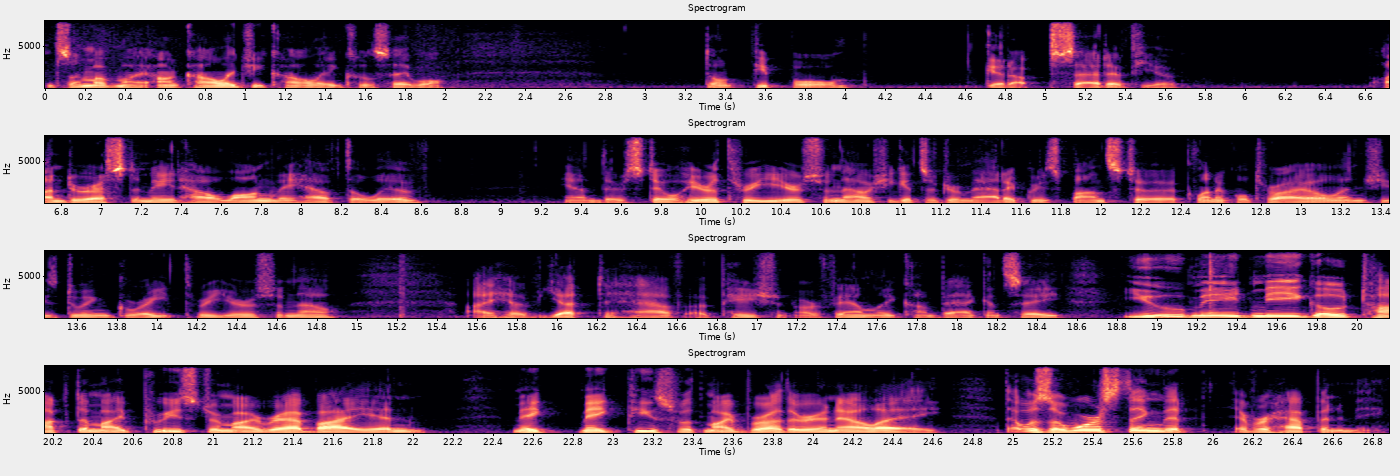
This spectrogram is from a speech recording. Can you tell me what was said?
And some of my oncology colleagues will say, well, don't people get upset if you underestimate how long they have to live? And they're still here three years from now. She gets a dramatic response to a clinical trial and she's doing great three years from now. I have yet to have a patient or family come back and say, You made me go talk to my priest or my rabbi and make, make peace with my brother in LA. That was the worst thing that ever happened to me.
